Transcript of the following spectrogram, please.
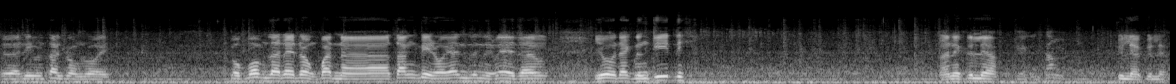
เอออันนี้มันตั้งตรงรอยกบว่ามันได้ตรงปันน่ะตั้งที่รอยอันนึงเลยแต่อยู่ได้หนึ่งกีดนี่ อันนี้ขึ้นแล้ว เกียร์กันตั้ง ขึ้นแล้วขึ้นแล้ว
